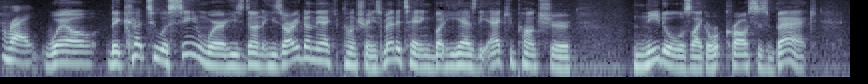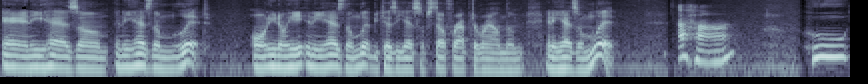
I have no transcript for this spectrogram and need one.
Right. Well, they cut to a scene where he's done he's already done the acupuncture and he's meditating, but he has the acupuncture needles like across his back and he has um and he has them lit on you know he and he has them lit because he has some stuff wrapped around them and he has them lit. Uh huh. Who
